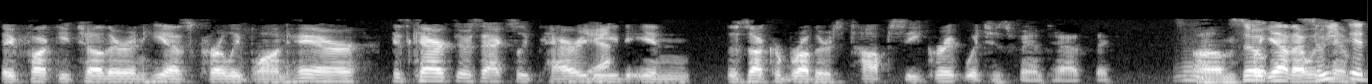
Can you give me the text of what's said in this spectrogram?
They fuck each other, and he has curly blonde hair. His character is actually parodied in the Zucker Brothers Top Secret, which is fantastic. Um, So yeah, that was so he him. did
